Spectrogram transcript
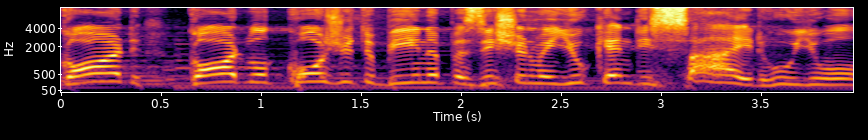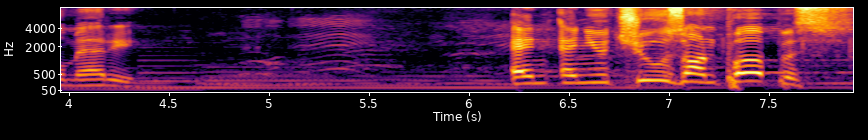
God, God will cause you to be in a position where you can decide who you will marry and, and you choose on purpose.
